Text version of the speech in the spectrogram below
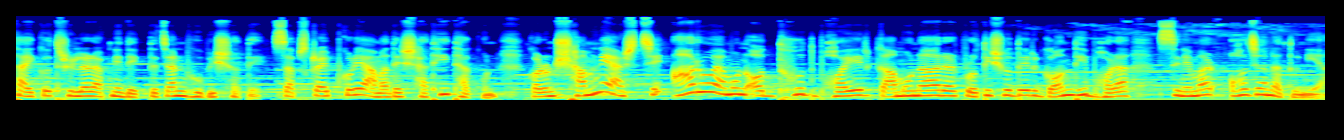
সাইকো থ্রিলার আপনি দেখতে চান ভবিষ্যতে? সাবস্ক্রাইব করে আমাদের সাথেই থাকুন, কারণ সামনে আসছে আরও এমন অদ্ভুত ভয়ের, কামনার আর প্রতিশোধের গন্ধে ভরা সিনেমার অজানা দুনিয়া।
